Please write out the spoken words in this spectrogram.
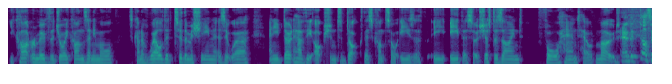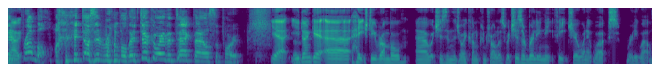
You can't remove the Joy Cons anymore. It's kind of welded to the machine, as it were, and you don't have the option to dock this console either. e- either. So it's just designed for handheld mode. And it doesn't Now- rumble. it doesn't rumble. They took away the tactile support. Yeah, you don't get uh, HD Rumble, uh, which is in the Joy-Con controllers, which is a really neat feature when it works really well.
